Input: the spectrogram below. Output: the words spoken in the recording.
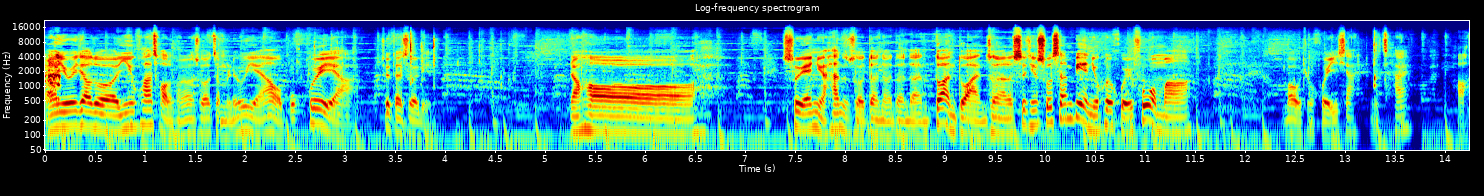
然后一位叫做樱花草的朋友说：“怎么留言啊？我不会呀，就在这里。”然后素颜女汉子说：“段段段段段段，重要的事情说三遍，你会回复我吗？”那我就回一下，你猜。好，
